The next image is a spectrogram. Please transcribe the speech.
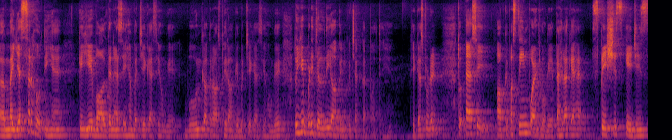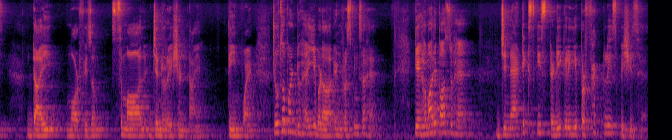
मैसर होती हैं कि ये वालदेन ऐसे हैं, बच्चे कैसे होंगे? वो उनका क्रॉस फिर आगे बच्चे कैसे होंगे? तो ये बड़ी जल्दी आप इनको चेक कर पाते हैं। ठीक है स्टूडेंट तो ऐसे आपके पास तीन पॉइंट हो गए। पहला क्या है? Species cages dimorphism small generation time तीन पॉइंट चौथा पॉइंट जो है, ये बड़ा इंटरेस्टिंग सा है कि हमारे पास जो है जेनेटिक्स की स्टडी के लिए ये परफेक्टली स्पीशीज़ है।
